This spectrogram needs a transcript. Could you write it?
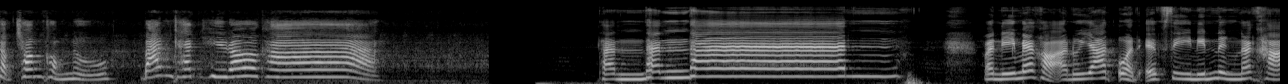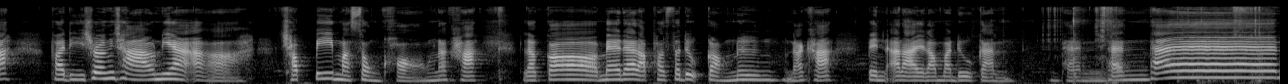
กับช่องของหนู บ้าน Cat Hero ค่ะทันทันทันวันนี้แม่ขออนุญาตอวด FC นิดนึงนะคะ พอดีช่วงเช้าเนี่ยช้อปปี้มาส่งของนะคะ แล้วก็แม่ได้รับพัสดุกล่องหนึ่งนะคะ เป็นอะไรเรามาดูกันแทนแทนแทน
